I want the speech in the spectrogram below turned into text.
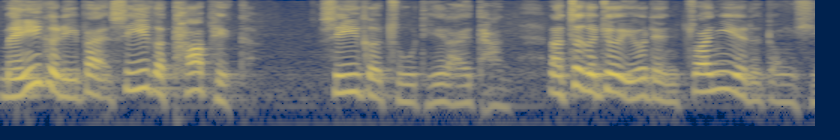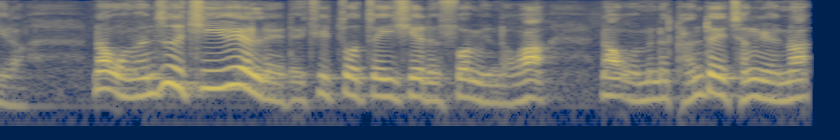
每一个礼拜是一个 topic，是一个主题来谈。那这个就有点专业的东西了。那我们日积月累的去做这一些的说明的话，那我们的团队成员呢，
